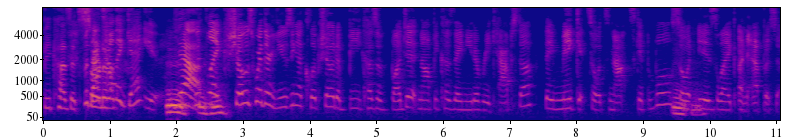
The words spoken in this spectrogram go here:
Because it's but sort that's of how they get you. Mm, Yeah. With mhm. like shows where they're using a clip show to be because of budget, not because they need to recap stuff, they make it so it's not skippable, so it Mhm. is like an episode.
